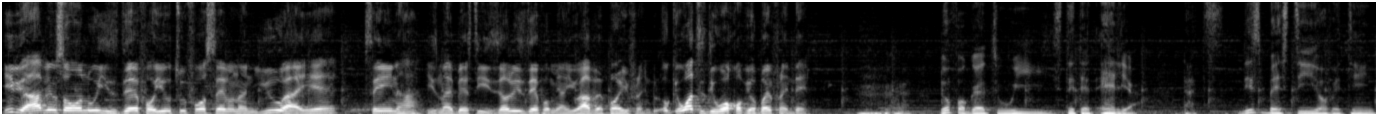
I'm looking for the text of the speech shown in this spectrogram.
if you're having someone who is there for you 247 and you are here saying, ah, he's my bestie, he's always there for me, and you have a boyfriend. Okay, what is the work of your boyfriend then? Don't forget we stated earlier that this bestie of a thing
